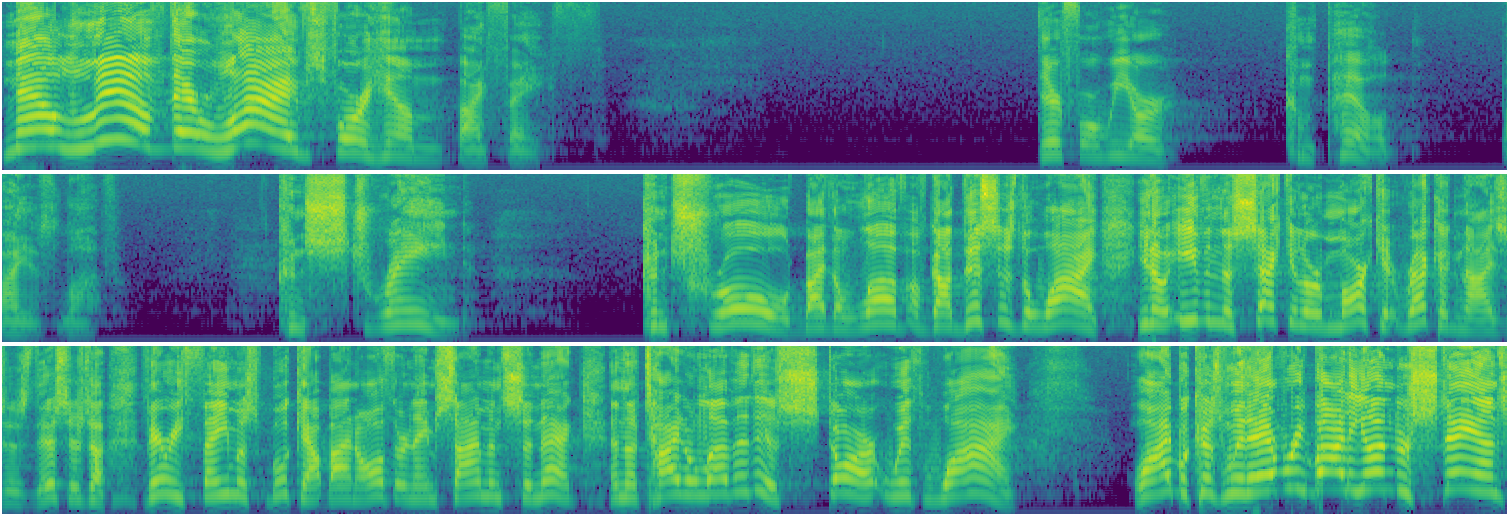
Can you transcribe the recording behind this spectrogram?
now live their lives for him by faith. Therefore, we are compelled by his love, constrained, controlled by the love of God. This is the why. You know, even the secular market recognizes this. There's a very famous book out by an author named Simon Sinek, and the title of it is Start with Why. Why? Because when everybody understands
